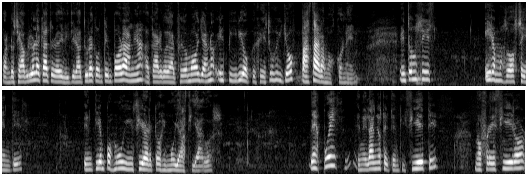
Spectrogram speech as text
cuando se abrió la cátedra de literatura contemporánea a cargo de Alfredo Moyano, él pidió que Jesús y yo pasáramos con él. Entonces, éramos docentes en tiempos muy inciertos y muy asiagos. Después, en el año 77, me ofrecieron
